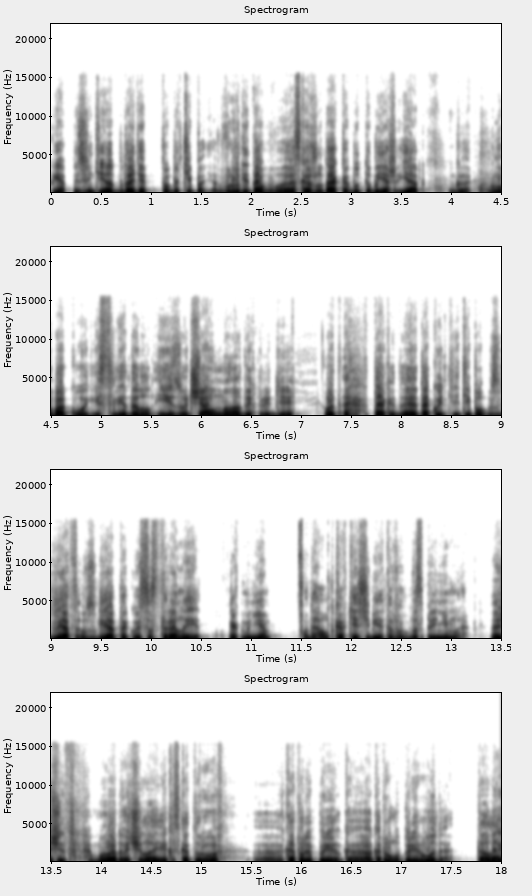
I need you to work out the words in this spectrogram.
я извините, я, давайте, типа, вроде того, скажу так, как будто бы я, я глубоко исследовал и изучал молодых людей. Вот так, да, такой, типа, взгляд, взгляд такой со стороны, как мне, да, вот как я себе это воспринимаю. Значит, молодой человек, с которого, э, который, которому природа дала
